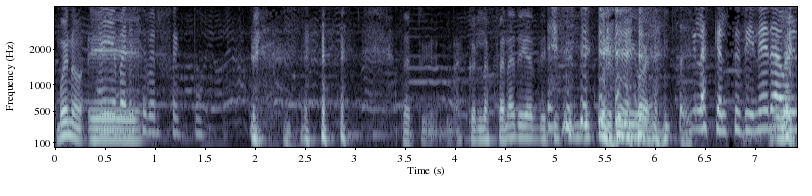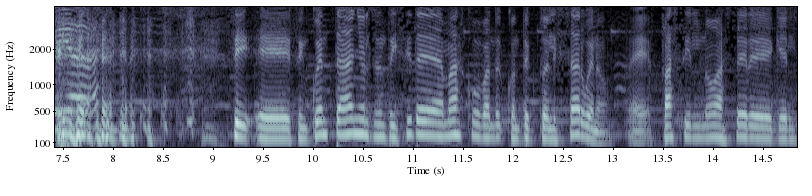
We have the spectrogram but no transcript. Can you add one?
Bueno, eh, me parece perfecto. con las fanáticas difícil de igual. Son las calcetineras unidas. Sí, eh, 50 años, el 67 además, como para contextualizar, bueno, eh, fácil no hacer eh, que el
